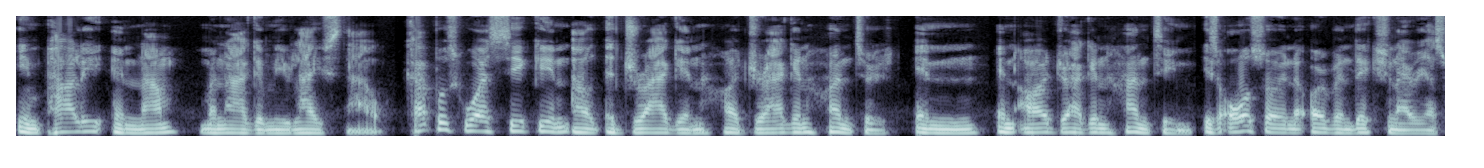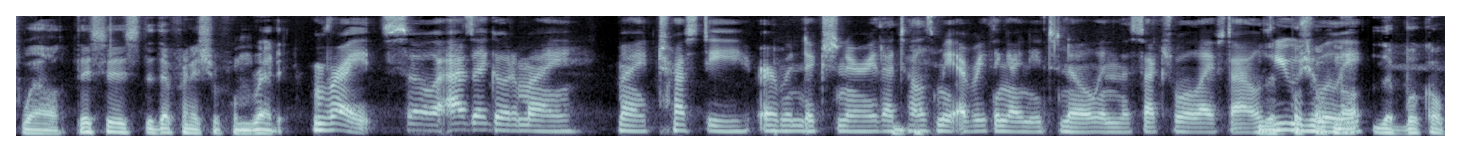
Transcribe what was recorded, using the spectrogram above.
in poly and non-monogamy lifestyle. Couples who are seeking out a dragon are dragon hunters and, and are dragon hunting is also in the urban dictionary as well. This is the definition from Reddit. Right. So as I go to my my trusty Urban Dictionary, that tells me everything I need to know in the sexual lifestyle. The usually. book kno- the book of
